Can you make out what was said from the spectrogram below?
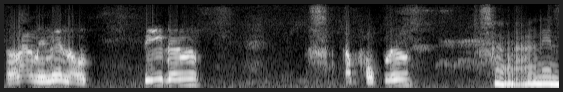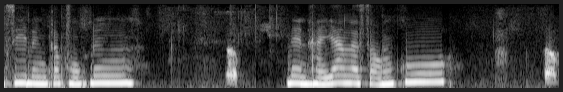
ข้างล่างนี่เน้นเอาสี่หนึ่งกับหกหนึ่งข้างล่างเน้นสี่หนึ่งกับหกหนึ่งครับเน้นหายย่างละสองคู่ ครับ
